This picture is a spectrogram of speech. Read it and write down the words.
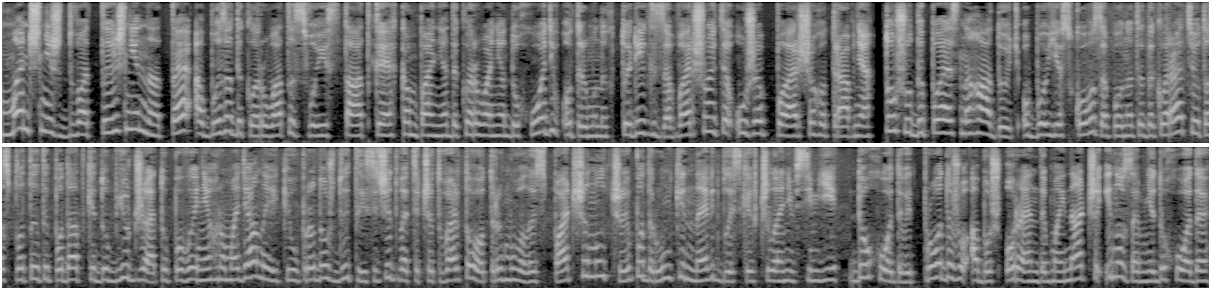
Менш ніж два тижні на те, аби задекларувати свої статки. Кампанія декларування доходів, отриманих торік, завершується уже 1 травня. Тож у ДПС нагадують, обов'язково заповнити декларацію та сплатити податки до бюджету повинні громадяни, які упродовж 2024-го отримували спадщину чи подарунки не від близьких членів сім'ї, доходи від продажу або ж оренди майна чи іноземні доходи.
